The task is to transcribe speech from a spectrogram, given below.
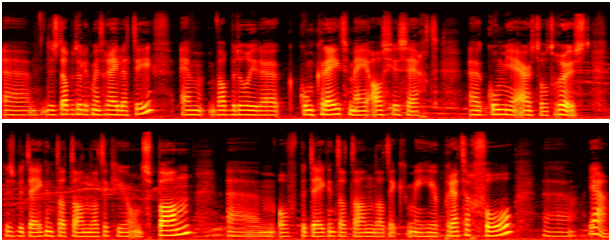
Ehm, dus dat bedoel ik met relatief. En wat bedoel je er concreet mee als je zegt: uh, kom je er tot rust? Dus betekent dat dan dat ik hier ontspan? Um, of betekent dat dan dat ik me hier prettig voel? Uh, ja.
